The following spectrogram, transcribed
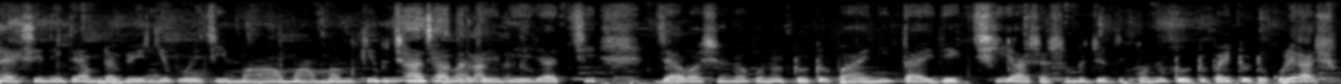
ভ্যাকসিন নিতে আমরা বেরিয়ে পড়েছি। মা মামামকে ছাতা মাথায় দিয়ে যাচ্ছি। যাওয়ার সময় কোনো টোটো পাইনি তাই দেখছি আসার সময় যদি কোনো টোটো পাই টোটো করে আসব।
